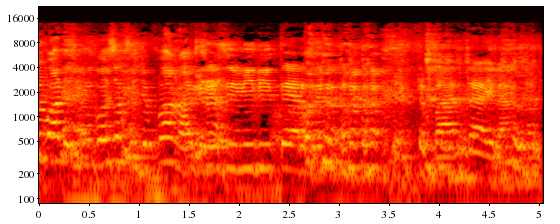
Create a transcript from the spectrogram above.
tuh ada sepuluh kosong di Jepang akhirnya militer terbandai langsung.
